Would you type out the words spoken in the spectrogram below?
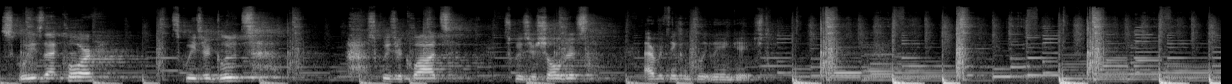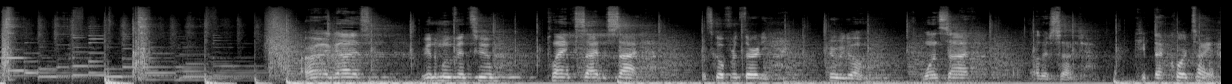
Squeeze that core, squeeze your glutes, squeeze your quads, squeeze your shoulders, everything completely engaged. All right, guys, we're gonna move into plank side to side. Let's go for 30. Here we go. One side, other side. Keep that core tight.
